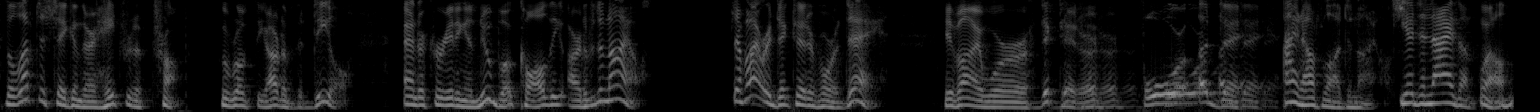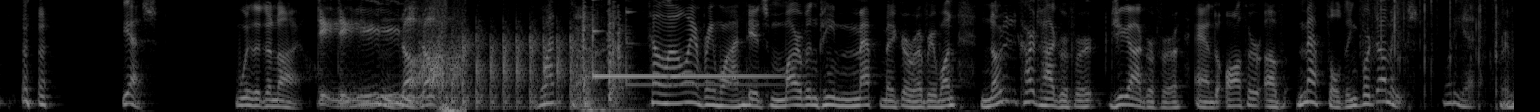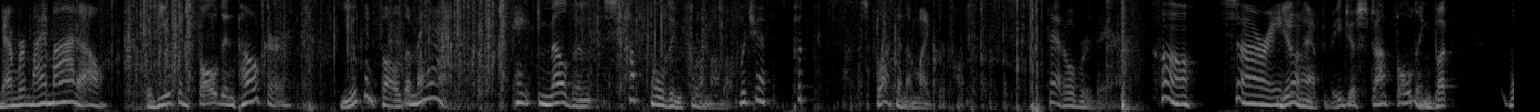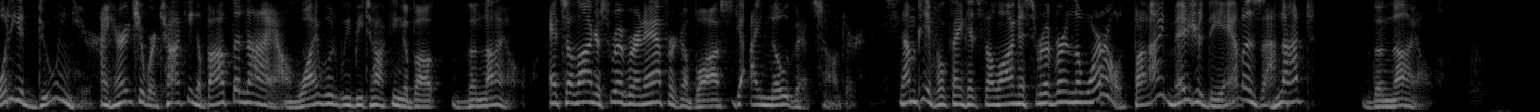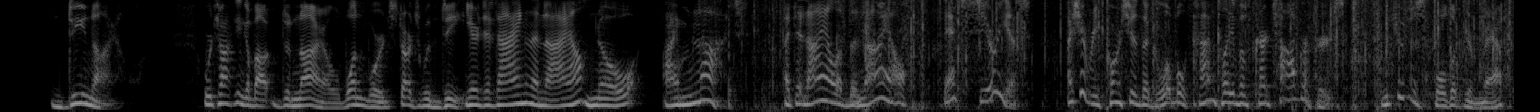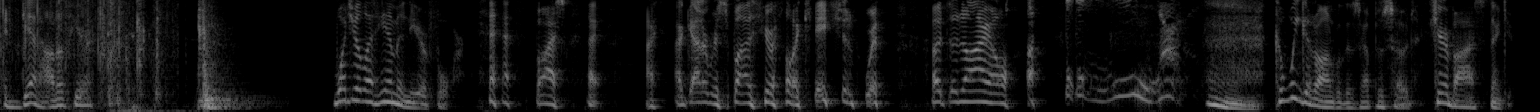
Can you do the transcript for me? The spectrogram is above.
The left has taken their hatred of Trump, who wrote The Art of the Deal, and are creating a new book called The Art of Denial. If I were a dictator for a day, if I were, Dictator for a Day. I'd outlaw denials. You deny them. Well, yes, with a denial. What the? Hello, everyone. It's Melvin P. Mapmaker, everyone, noted cartographer, geographer, and author of Map Folding for Dummies. What do you? Remember my motto if you can fold in poker, you can fold a map. Hey, Melvin, stop folding for a moment. Would you put it's blocking the microphone? Put that over there. Oh, sorry. You don't have to be. Just stop folding. But what are you doing here? I heard you were talking about the Nile. Why would we be talking about the Nile? It's the longest river in Africa, boss. Yeah, I know that, Sounder. Some people think it's the longest river in the world, but I measured the Amazon. Not the Nile. Denial. We're talking about denial. One word starts with D. You're denying the Nile? No, I'm not. A denial of the Nile? That's serious. I should report you to the Global Conclave of Cartographers. Would you just fold up your map and get out of here? What'd you let him in here for? boss, I, I, I got to respond to your allegation with a denial. Could we get on with this episode? sure, boss. Thank you.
